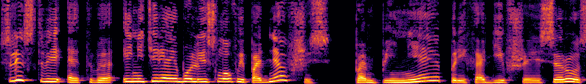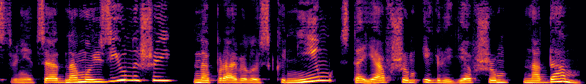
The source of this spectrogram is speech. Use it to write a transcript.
Вследствие этого, и не теряя более слов и поднявшись, Помпинея, приходившаяся родственницей одному из юношей, направилась к ним, стоявшим и глядевшим на дам.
